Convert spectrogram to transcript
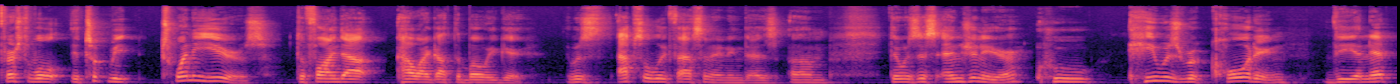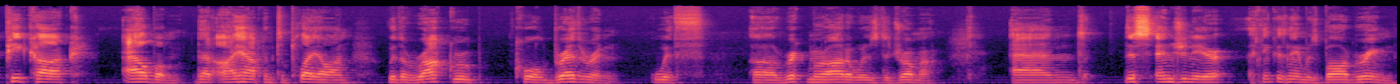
First of all, it took me 20 years to find out how I got the Bowie gig. It was absolutely fascinating, Des. Um, there was this engineer who he was recording the Annette Peacock album that I happened to play on with a rock group called Brethren with uh, Rick Marotta was the drummer. And this engineer, I think his name was Bob Ring,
